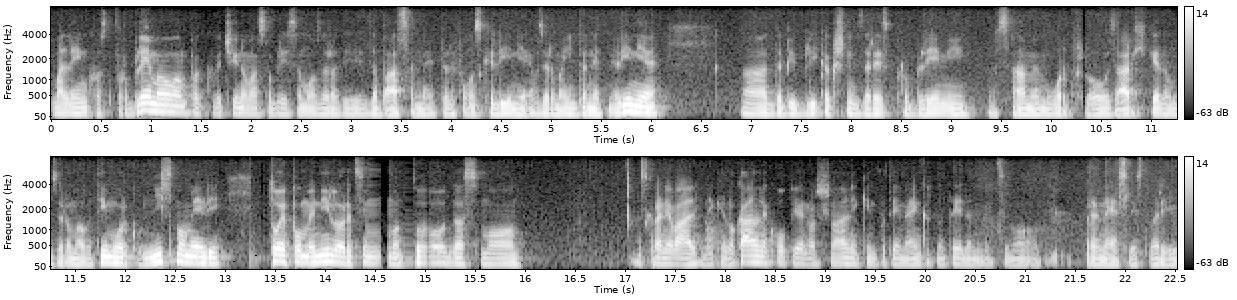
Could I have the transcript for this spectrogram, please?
malenkost problemov, ampak večinoma so bili samo zaradi zabasane telefonske linije oziroma internetne linije. Da bi bili kakšni zares problemi v samem workflowu z Arhikedom oziroma v Teamworku, nismo imeli. To je pomenilo, recimo, to, da smo shranjevali neke lokalne kopije na računalnik in potem enkrat na teden, recimo, prenesli stvari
